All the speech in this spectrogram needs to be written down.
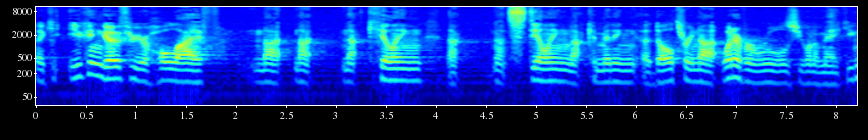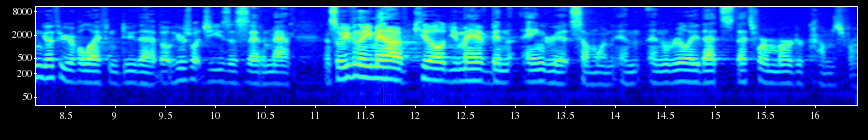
Like you can go through your whole life not, not, not killing, not not stealing, not committing adultery, not whatever rules you want to make. You can go through your whole life and do that, but here's what Jesus said in Matthew. And so, even though you may not have killed, you may have been angry at someone, and, and really that's, that's where murder comes from.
